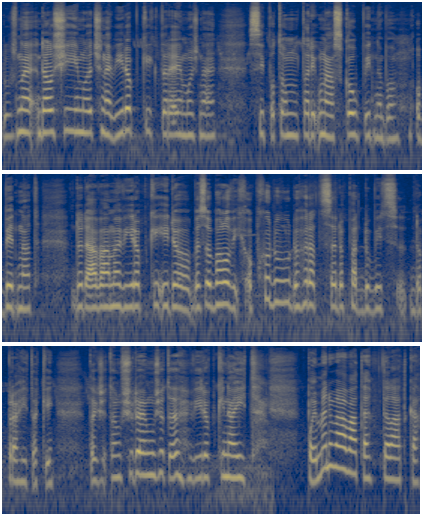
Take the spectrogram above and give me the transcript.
různé další mléčné výrobky, které je možné si potom tady u nás koupit nebo objednat. Dodáváme výrobky i do bezobalových obchodů, do Hradce, do Pardubic, do Prahy taky. Takže tam všude můžete výrobky najít. Pojmenováváte telátka?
